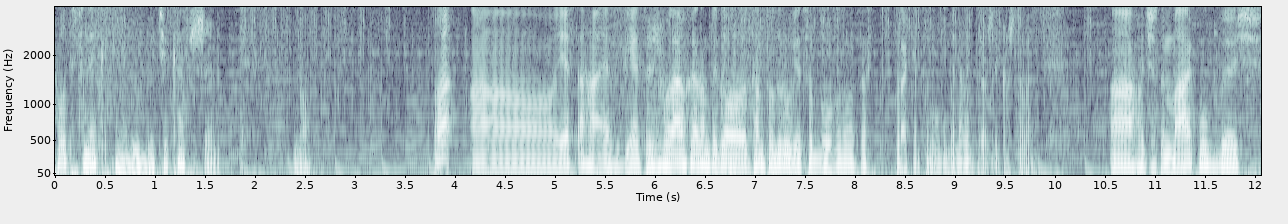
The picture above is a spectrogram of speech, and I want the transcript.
to odcinek nie byłby ciekawszy. No. O, o, jest, aha, SG, to już wolałem chyba tamtego, tamto drugie co było, bo no, z trakiem to mogłoby nawet drożej kosztować. A, chociaż ten Mac mógł być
